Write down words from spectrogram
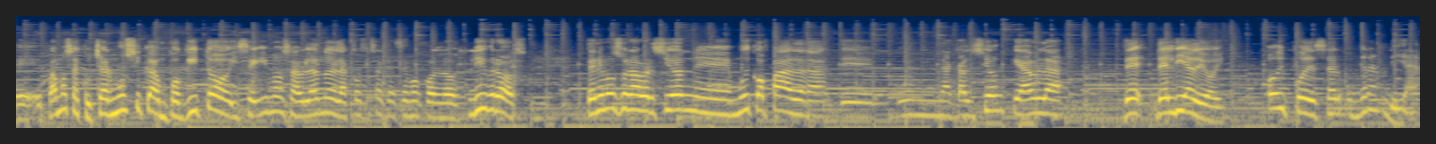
Eh, vamos a escuchar música un poquito y seguimos hablando de las cosas que hacemos con los libros. Tenemos una versión eh, muy copada de una canción que habla de- del día de hoy. Hoy puede ser un gran día.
